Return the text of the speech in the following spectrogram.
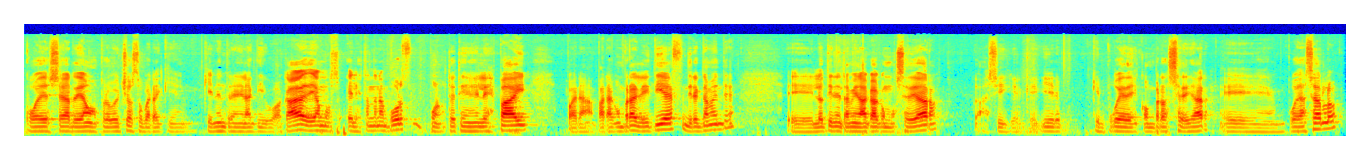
puede ser, digamos, provechoso para quien, quien entre en el activo. Acá, digamos, el Standard Poor's, bueno, usted tiene el SPY para, para comprar el ETF directamente. Eh, lo tiene también acá como CDR, así que que quiere, que puede comprar CDR eh, puede hacerlo.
